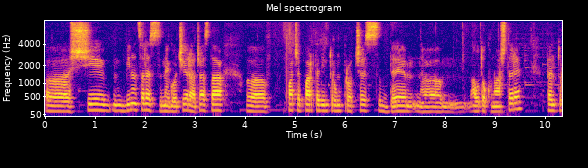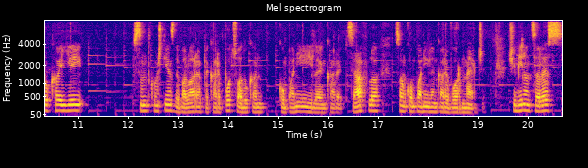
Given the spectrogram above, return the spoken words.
Uh, și, bineînțeles, negocierea aceasta uh, face parte dintr-un proces de uh, autocunoaștere pentru că ei sunt conștienți de valoarea pe care pot să o aducă în companiile în care se află sau în companiile în care vor merge. Și bineînțeles,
